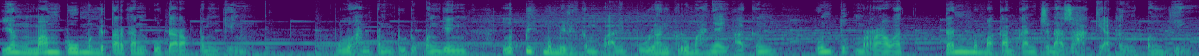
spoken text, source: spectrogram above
yang mampu menggetarkan udara Pengging puluhan penduduk Pengging lebih memilih kembali pulang ke rumah Nyai Ageng untuk merawat dan memakamkan jenazah Ki Ageng Pengging.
